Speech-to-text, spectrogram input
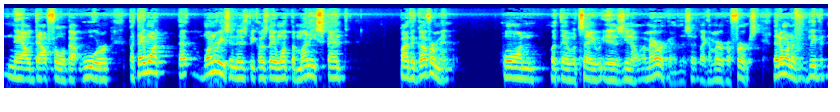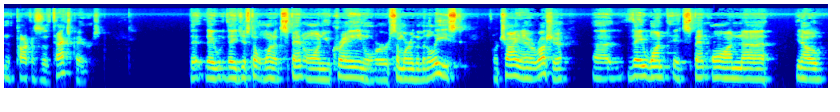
now doubtful about war, but they want that. One reason is because they want the money spent by the government on what they would say is, you know, America, this like America first. They don't want to leave it in the pockets of the taxpayers they, they just don't want it spent on Ukraine or somewhere in the Middle East or China or Russia. Uh, they want it spent on uh, you know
